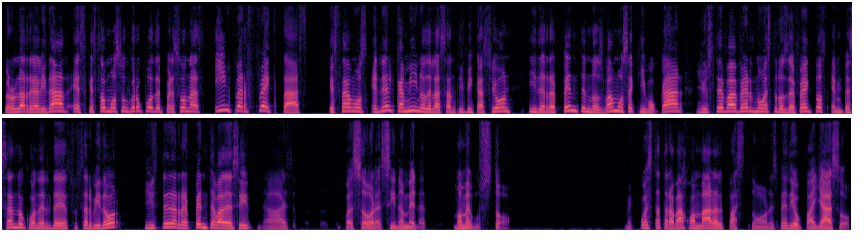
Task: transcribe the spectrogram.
pero la realidad es que somos un grupo de personas imperfectas estamos en el camino de la santificación y de repente nos vamos a equivocar y usted va a ver nuestros defectos, empezando con el de su servidor, y usted de repente va a decir, no, ese pastor, así no me, no me gustó. Me cuesta trabajo amar al pastor, es medio payaso.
